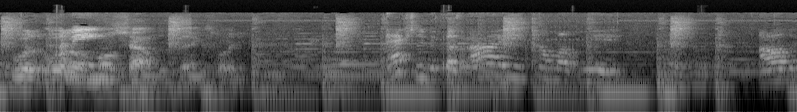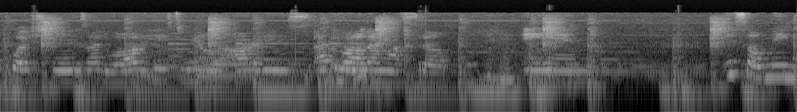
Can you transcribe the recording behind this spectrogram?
do. What, what I are mean- the most challenging things for you? Actually, because I come up with all the questions, I do all the history on the artists, I do all that myself, Mhm. and there's so many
